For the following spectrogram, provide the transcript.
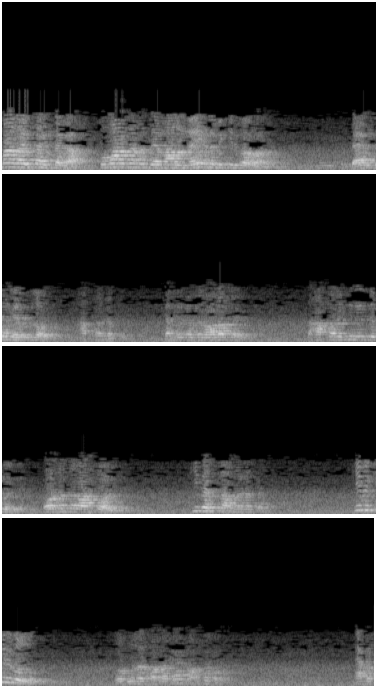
মা রাইসাইন টাকা তোমার কাছে যে মাল নেই, এটা বিক্রি করব ব্যাংকে বেচলো, আপনার কাছে। ব্যাংকের কাছে রড আছে তা আপনারা কিনে নিতে বলছে ওর কাছে কই কি বেচলো আপনার কাছে? কি বিক্রি করল? রসুলের কথাকে নষ্ট করো এখন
